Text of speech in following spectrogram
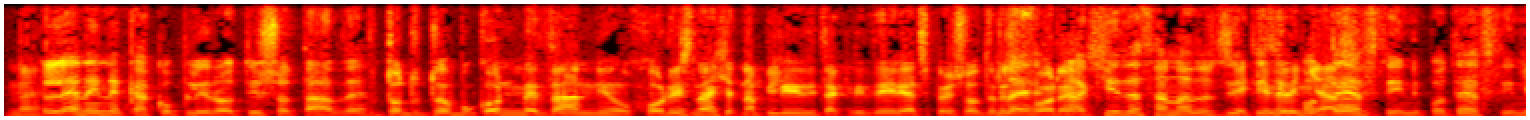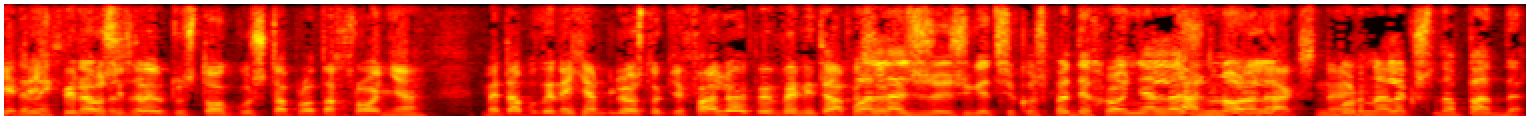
Ναι. Λένε είναι κακοπληρωτής ο τάδε. Το, το, το μπουκώνει με δάνειο χωρίς να, έχει- να πληρεί τα κριτήρια τις περισσότερες Ναι, φορές. εκεί δεν θα αναζητηθεί ποτέ ευθύνη, ποτέ ευθύνη. Γιατί Δεν έχει έχει πληρώσει τράπεζα. τους τόκους τα πρώτα χρόνια, μετά που δεν έχει πληρώσει το κεφάλαιο, επεμβαίνει η Κάπου τράπεζα. αλλάζει η ζωή σου για τι 25 χρόνια, αλλάζουν μπορεί να όλα. αλλάξει, ναι. Μπορούν να αλλάξουν τα πάντα.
